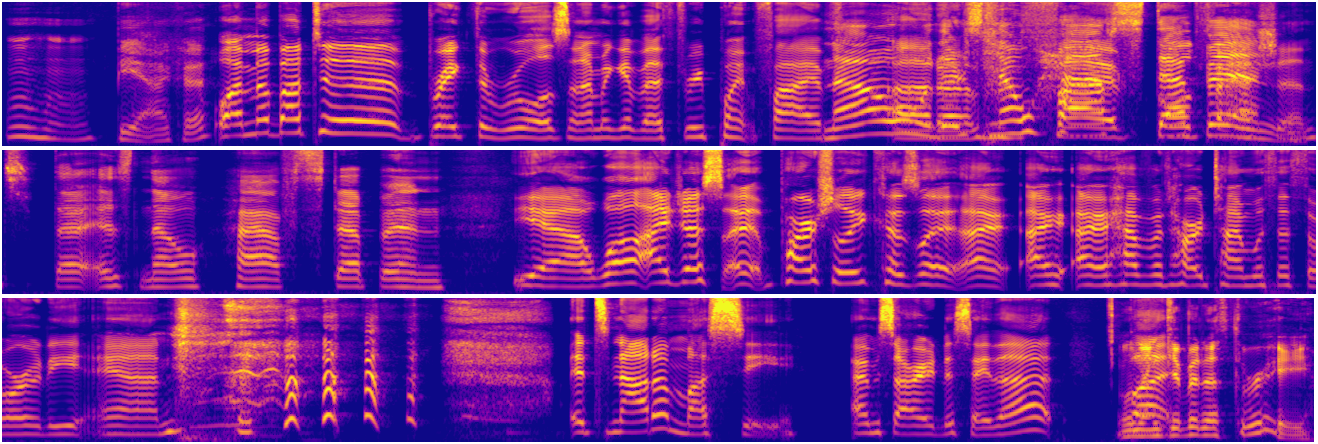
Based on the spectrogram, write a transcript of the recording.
Bianca. Well, I'm about to break the rules, and I'm gonna give it a 3.5. No, out there's of no half five old stepping. fashions. There is no half step in. Yeah, well, I just uh, partially because I, I I have a hard time with authority, and it's not a must see. I'm sorry to say that. Well, but then give it a three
